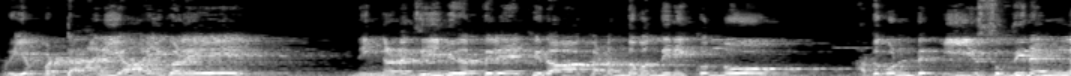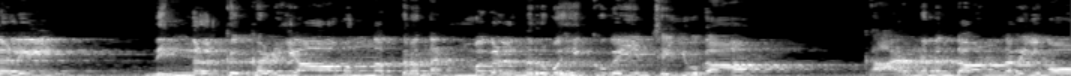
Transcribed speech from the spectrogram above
പ്രിയപ്പെട്ട അനുയായികളെ നിങ്ങളുടെ ജീവിതത്തിലേക്ക് ഇതാ കടന്നു വന്നിരിക്കുന്നു. അതുകൊണ്ട് ഈ സുദിനങ്ങളിൽ നിങ്ങൾക്ക് കഴിയാവുന്നത്ര നന്മകൾ നിർവഹിക്കുകയും ചെയ്യുക. കാരണം എന്താണെന്നറിയുമോ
